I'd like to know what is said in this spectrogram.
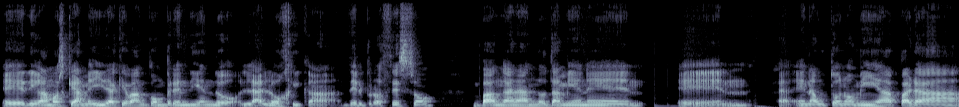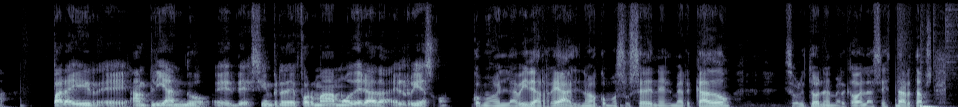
eh, digamos que a medida que van comprendiendo la lógica del proceso, van ganando también en, autonomía para, para ir eh, ampliando de, siempre de forma moderada el riesgo. Como en la vida real, ¿no? Como sucede en el mercado, sobre todo en el mercado de las startups.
